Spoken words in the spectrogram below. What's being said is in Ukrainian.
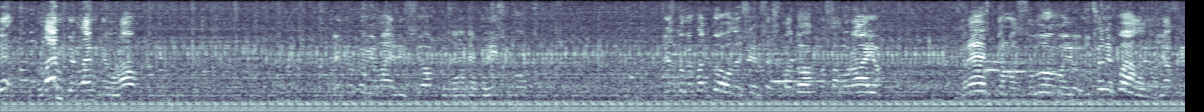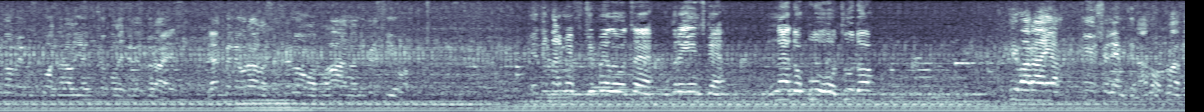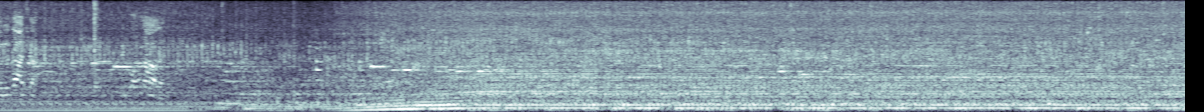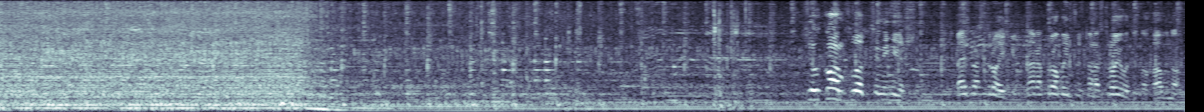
Ле- Лемкін, Лемкін грав. Викрупив майже все, не де. Чисто випадково лишився шматок по самураю. З рештками, з соломою. Нічого не палено. Я хреновий господар, але я нічого палити не збираюся. Як би не вралося, хреново, погано, некрасиво. І тепер ми вчепили оце українське недоплуго чудо. І варає і Шелемкіна. Ну, друга передача. І погнали. Цілком хлопці не гірше. Без настройки. Зараз пробуємо щось настроювати, то говно.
